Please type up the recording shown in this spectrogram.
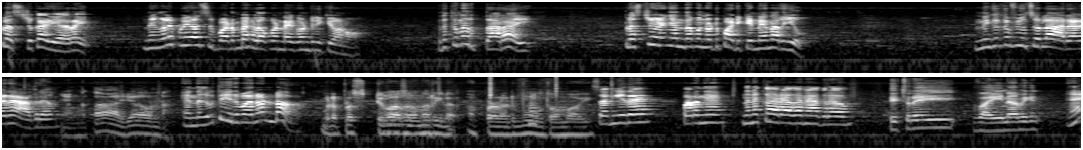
പ്ലസ് ടു കഴിയാറായി. നിങ്ങൾ ഇപ്പോഴും ഒച്ചപ്പാടും ബഹളമൊക്കെ ഉണ്ടായിക്കൊണ്ടിരിക്കുവാണോ? ഇതൊക്കെ നിർത്താറായി. പ്ലസ് ടു കഴിഞ്ഞ് എന്താ മുന്നോട്ട് പഠിക്കണ്ടേന്ന് അറിയോ? നിങ്ങൾക്ക് ഫ്യൂച്ചറിൽ ആരാകാൻ ആഗ്രഹം? എന്തെങ്കിലും തീരുമാനം ഉണ്ടോ ഇവിടെ പ്ലസ് ടു പാസ്സാണെന്ന് അറിയില്ല. ഭൂതം ഭാവി സംഗീതേ പറഞ്ഞേ നിനക്ക് ആരാകാൻ ആഗ്രഹം? ടീച്ചറെ ഈ വൈനാമികൻ. ഏ?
